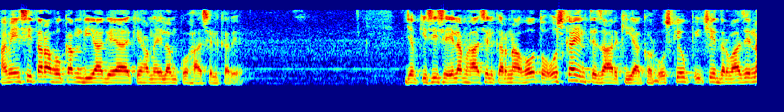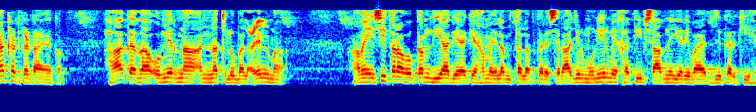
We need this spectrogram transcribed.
ہمیں اسی طرح حکم دیا گیا کہ ہم علم کو حاصل کریں۔ جب کسی سے علم حاصل کرنا ہو تو اس کا انتظار کیا کرو، اس کے پیچھے دروازے نہ کھٹکھٹایا کرو۔ ہا کدا عمر نہ انت لبل ہمیں اسی طرح حکم دیا گیا کہ ہم علم طلب کرے سراج المنیر میں خطیب صاحب نے یہ روایت ذکر کی ہے۔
